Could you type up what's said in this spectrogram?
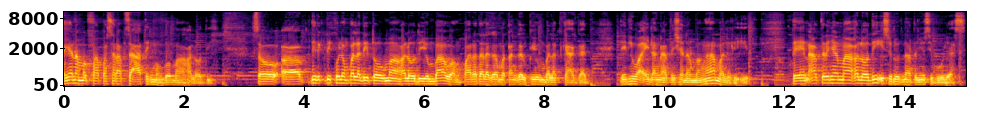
ayan ang magpapasarap sa ating munggo mga kalodi. So, uh, dinikdik ko lang pala dito mga kalodi yung bawang para talaga matanggal ko yung balat kagad. Then hiwain lang natin siya ng mga maliliit. Then after nyan mga kalodi, isunod natin yung sibuyas.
